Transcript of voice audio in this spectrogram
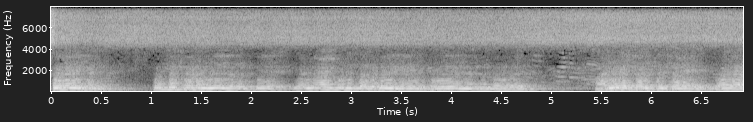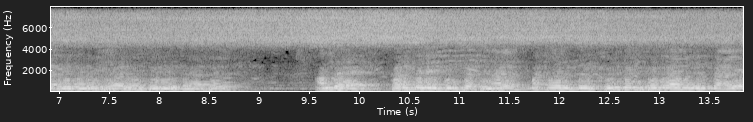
உதவிகள் துன்பப்படும் உயிர்களுக்கு என்னால் முடிந்த உதவிகளை செய்வேன் என்கின்ற ஒரு அரிய கருத்துக்களை வேதாத்திரி மகிழ்ச்சி அவர்கள் கூறியிருக்கிறார்கள். அந்த கருத்தினை பின்பற்றினால் மற்றவருக்கு துன்பம் செய்யாமல் இருந்தாலே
